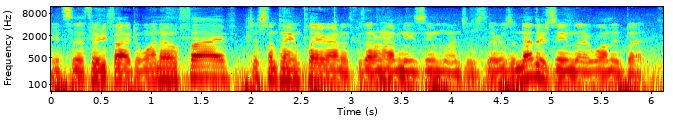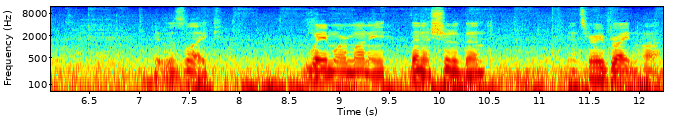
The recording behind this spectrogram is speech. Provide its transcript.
It's a 35 to 105, just something I can play around with because I don't have any zoom lenses. There was another zoom that I wanted, but it was like way more money than it should have been. It's very bright and hot.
